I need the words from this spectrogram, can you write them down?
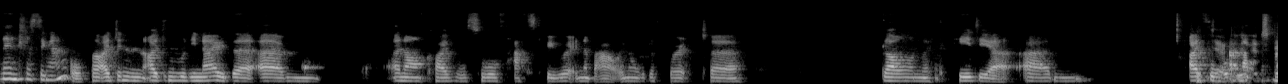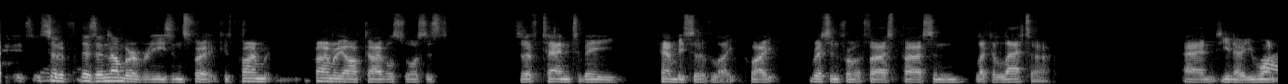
An interesting angle, but I didn't I didn't really know that um, an archival source has to be written about in order for it to go on Wikipedia. Um, I thought yeah, it's, it's sort of there's a number of reasons for it because primary primary archival sources sort of tend to be can be sort of like quite written from a first person like a letter. And you know you want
